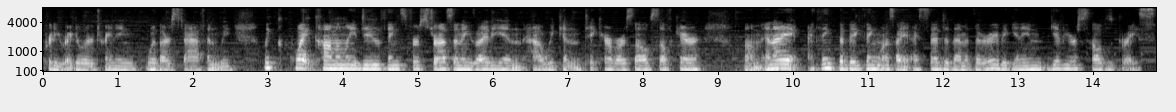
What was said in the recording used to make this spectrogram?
pretty regular training with our staff, and we we quite commonly do things for stress and anxiety and how we can take care of ourselves, self care. Um, and I I think the big thing was I, I said to them at the very beginning, give yourselves grace.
